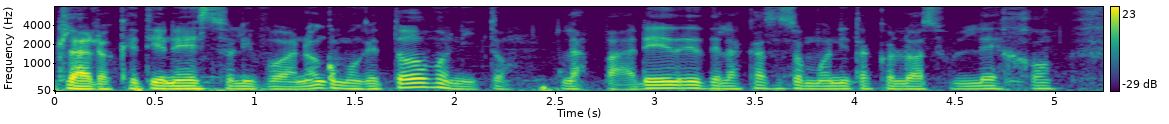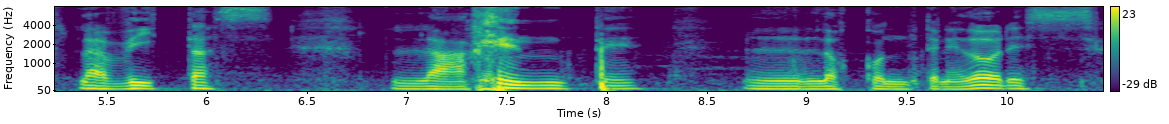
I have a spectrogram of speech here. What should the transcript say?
Claro, es que tiene esto Lisboa, ¿no? Como que todo bonito. Las paredes de las casas son bonitas con los azulejos, las vistas, la gente, los contenedores,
